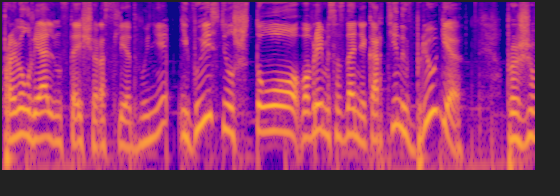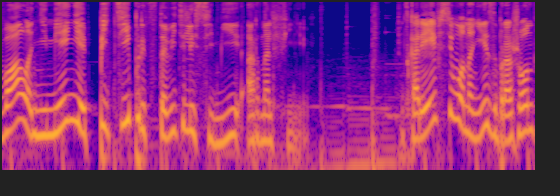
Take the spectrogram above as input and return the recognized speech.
провел реально настоящее расследование и выяснил, что во время создания картины в Брюге проживало не менее пяти представителей семьи Арнольфини. Скорее всего, на ней изображен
